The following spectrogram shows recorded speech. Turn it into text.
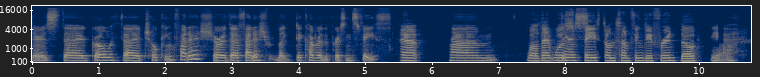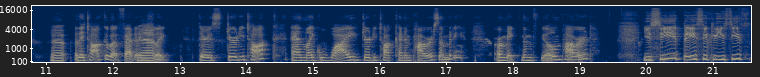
there's the girl with the choking fetish or the fetish like to cover the person's face. Yeah. Um, Well, that was based on something different, though. yeah. Yeah. But they talk about fetish. Yeah. Like there's dirty talk and like why dirty talk can empower somebody or make them feel empowered. You see it basically. You see th-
